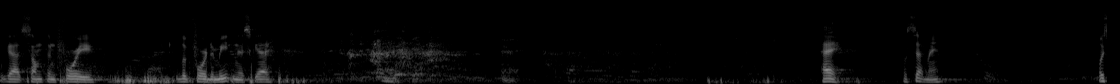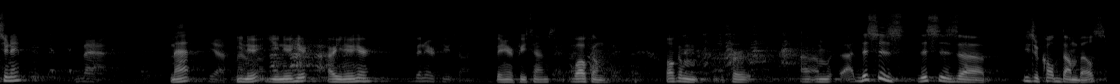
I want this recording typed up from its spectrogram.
We got something for you. Look forward to meeting this guy. Hey, what's up, man? What's your name? Matt. Yeah. You new? You new here? Are you new here? Been here a few times. Been here a few times. Welcome, welcome. For um, uh, this is this is uh, these are called dumbbells.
